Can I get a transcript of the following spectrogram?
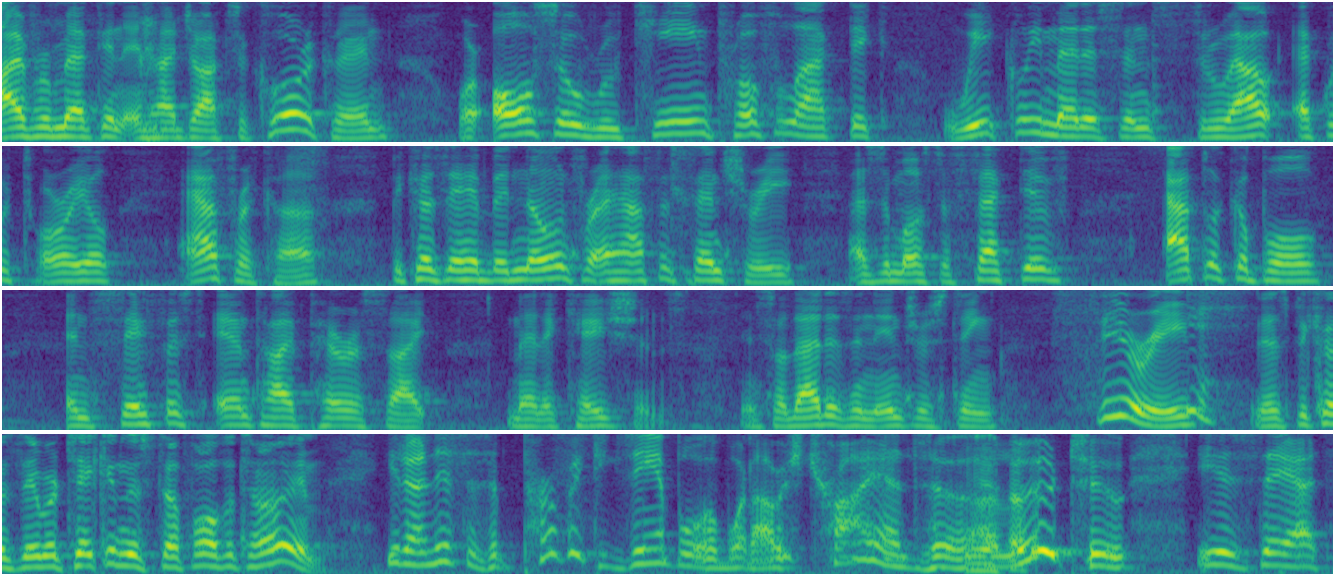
ivermectin and hydroxychloroquine, were also routine prophylactic weekly medicines throughout equatorial Africa because they have been known for a half a century as the most effective, applicable, and safest anti parasite medications. And so that is an interesting theory. is because they were taking this stuff all the time. You know, and this is a perfect example of what I was trying to allude to is that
